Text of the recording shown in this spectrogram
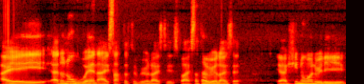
I I don't know when I started to realize this, but I started to realize that yeah, actually no one really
